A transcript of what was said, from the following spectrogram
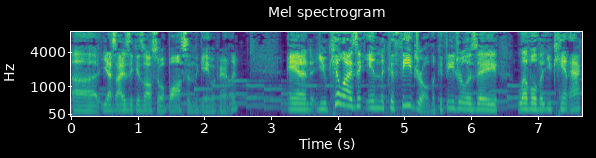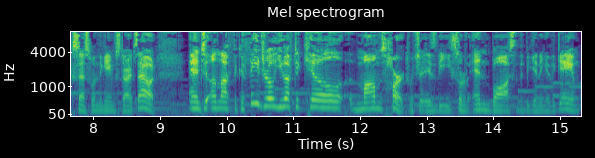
Uh, yes, Isaac is also a boss in the game apparently. And you kill Isaac in the cathedral. The cathedral is a level that you can't access when the game starts out. And to unlock the cathedral, you have to kill Mom's Heart, which is the sort of end boss at the beginning of the game.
